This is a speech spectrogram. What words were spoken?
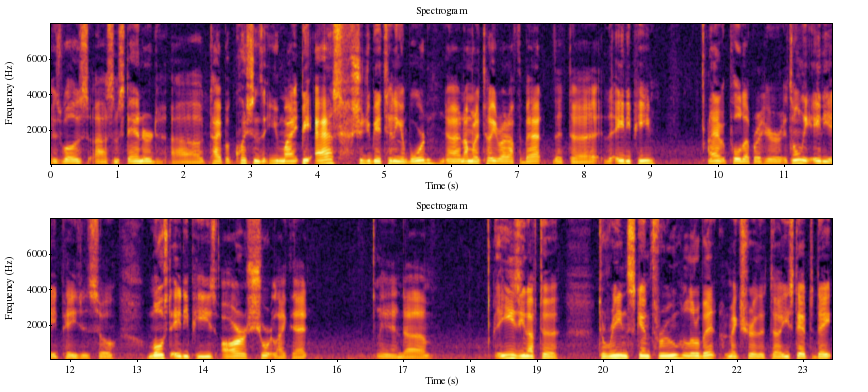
as well as uh, some standard uh, type of questions that you might be asked should you be attending a board. Uh, and I'm going to tell you right off the bat that uh, the ADP, I have it pulled up right here, it's only 88 pages. So most ADPs are short like that and uh, easy enough to to read and skim through a little bit. Make sure that uh, you stay up to date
